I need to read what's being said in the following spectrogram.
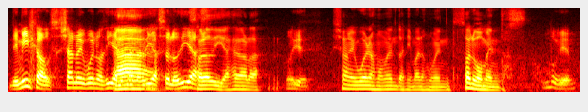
de Milhouse. Ya no hay buenos días, ni Ah, malos días, solo días. Solo días, de verdad. Muy bien, Ya no hay buenos momentos ni malos momentos. Solo momentos. muy bien.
